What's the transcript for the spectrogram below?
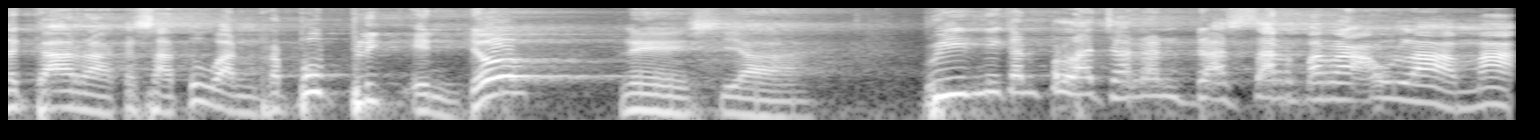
negara kesatuan Republik Indonesia. Ini kan pelajaran dasar para ulama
